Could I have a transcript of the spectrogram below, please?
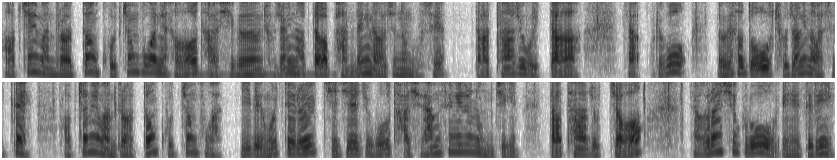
앞전에 만들었던 고점 구간에서 다시금 조정이 나왔다가 반등이 나와주는 모습 나타나주고 있다. 자, 그리고 여기서도 조정이 나왔을 때 앞전에 만들었던 고점 구간, 이 매물대를 지지해주고 다시 상승해주는 움직임 나타나줬죠. 자, 그런 식으로 얘네들이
